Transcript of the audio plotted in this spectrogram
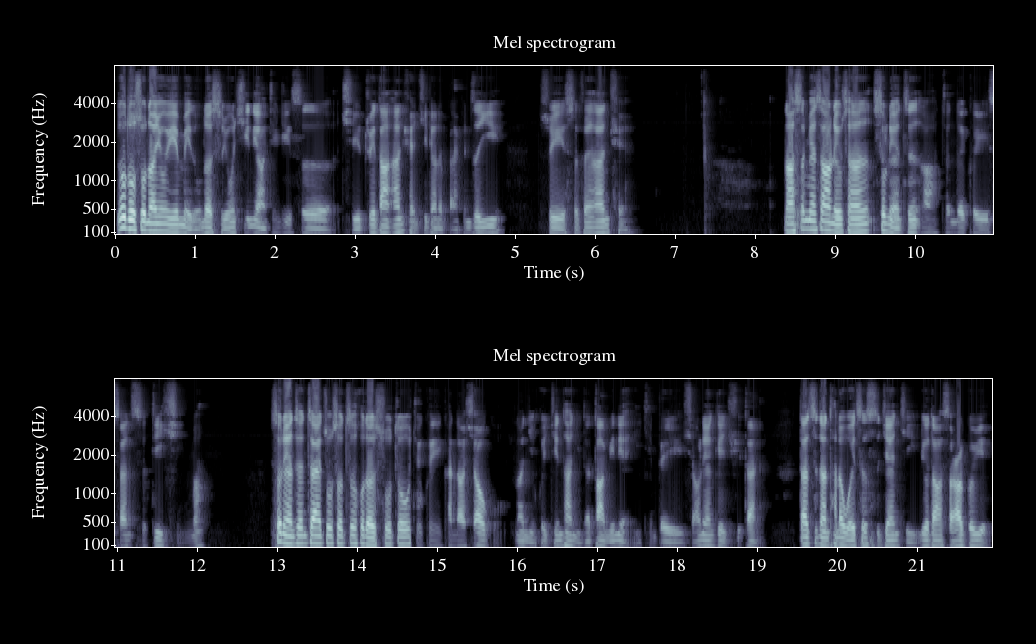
肉毒素呢用于美容的使用剂量仅仅是其最大安全剂量的百分之一，所以十分安全。那市面上流传瘦脸针啊，真的可以三次定型吗？瘦脸针在注射之后的数周就可以看到效果，那你会惊叹你的大饼脸已经被小脸给取代。但是呢，它的维持时间仅六到十二个月，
